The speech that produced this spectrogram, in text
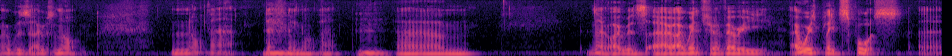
I was, I was not, not that. Definitely not that. Mm. Um, no, I was. I, I went through a very. I always played sports. Uh,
